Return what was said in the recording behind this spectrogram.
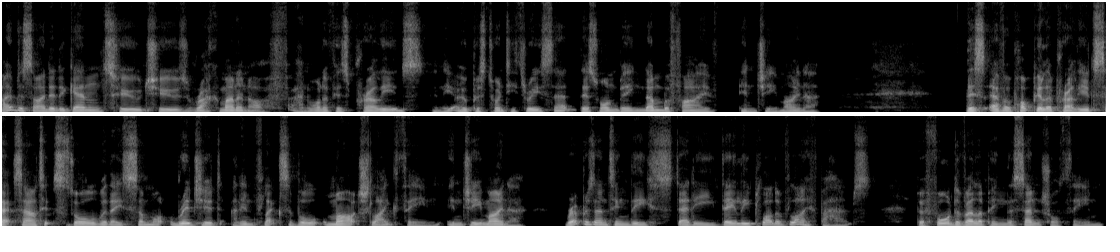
I've decided again to choose Rachmaninoff and one of his preludes in the Opus 23 set, this one being number 5 in G minor. This ever popular prelude sets out its stall with a somewhat rigid and inflexible march like theme in G minor, representing the steady daily plot of life, perhaps, before developing the central theme,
